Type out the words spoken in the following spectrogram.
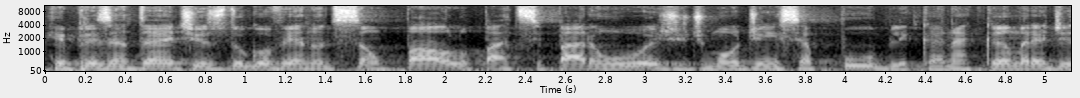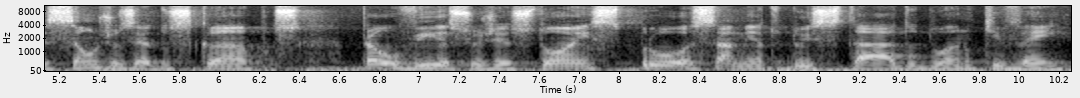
Representantes do governo de São Paulo participaram hoje de uma audiência pública na Câmara de São José dos Campos para ouvir sugestões para o orçamento do estado do ano que vem.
